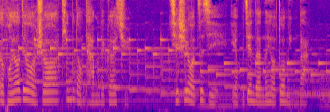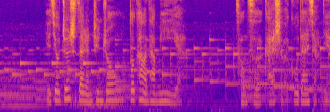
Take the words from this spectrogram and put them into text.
有朋友对我说听不懂他们的歌曲，其实我自己也不见得能有多明白，也就真是在人群中多看了他们一眼，从此开始了孤单想念。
